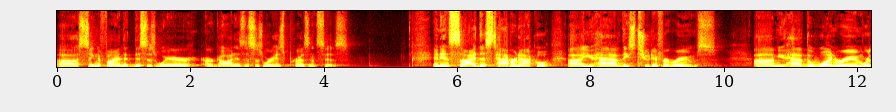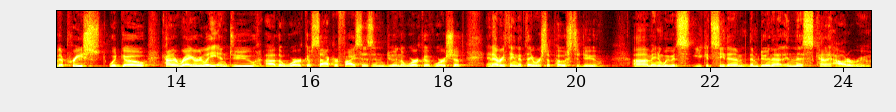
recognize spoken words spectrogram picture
uh, signifying that this is where our God is, this is where his presence is. And inside this tabernacle, uh, you have these two different rooms. Um, you have the one room where the priest would go kind of regularly and do uh, the work of sacrifices and doing the work of worship and everything that they were supposed to do. Um, and we would, you could see them, them doing that in this kind of outer room.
